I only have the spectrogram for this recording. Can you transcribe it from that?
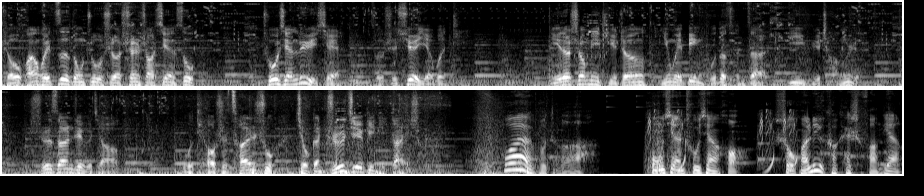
手环会自动注射肾上腺素，出现绿线则是血液问题。你的生命体征因为病毒的存在异于常人。十三这个家伙，不调试参数就敢直接给你带上，怪不得红线出现后，手环立刻开始放电了。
